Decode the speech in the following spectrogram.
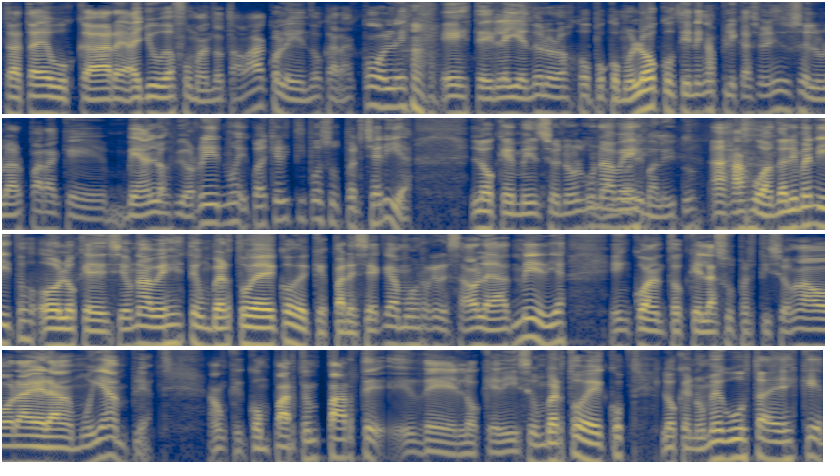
trata de buscar ayuda fumando tabaco, leyendo caracoles, este, leyendo el horóscopo como loco, tienen aplicaciones en su celular para que vean los biorritmos y cualquier tipo de superchería. Lo que mencionó alguna vez... Ajá, jugando animalitos, o lo que decía una vez este Humberto Eco de que parecía que habíamos regresado a la Edad Media en cuanto que la superstición ahora era muy amplia. Aunque comparto en parte eh, de lo que dice Humberto Eco, lo que no me gusta es que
